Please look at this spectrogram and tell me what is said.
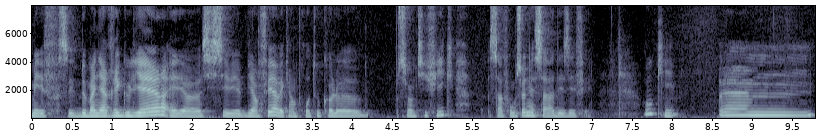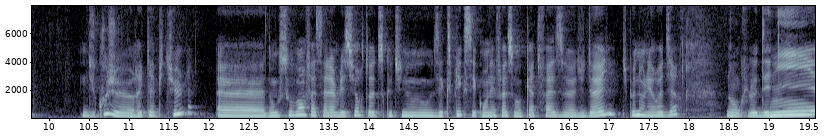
Mais c'est de manière régulière et euh, si c'est bien fait avec un protocole euh, scientifique, ça fonctionne et ça a des effets. Ok. du coup, je récapitule. donc souvent face à la blessure, toi, ce que tu nous expliques, c'est qu'on est face aux quatre phases du deuil. Tu peux nous les redire? Donc le déni,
